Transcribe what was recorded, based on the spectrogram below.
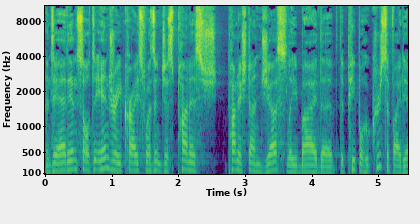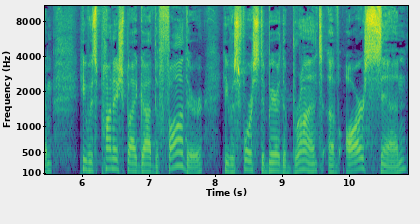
And to add insult to injury, Christ wasn't just punished punished unjustly by the, the people who crucified him. He was punished by God the Father. He was forced to bear the brunt of our sin.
